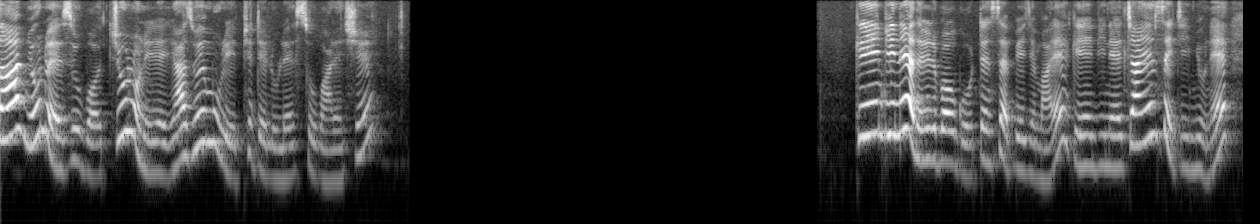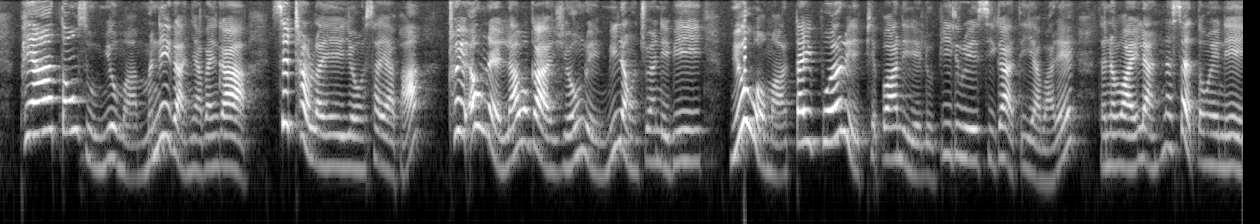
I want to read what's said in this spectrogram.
သားမျိုးနွယ်စုပေါ်ကျူးလွန်နေတဲ့ရာဇဝတ်မှုတွေဖြစ်တယ်လို့လည်းဆိုပါတယ်ရှင်။ ပြည်နယ်တဲ့တဲ့ဘောကိုတင်ဆက်ပေးခြင်းပါတယ်။ကရင်ပြည်နယ်ကြာရင်စိတ်ကြီးမြို့နယ်ဖျားသုံးစုမြို့မှာမနေ့ကညပိုင်းကစစ်ထောက်လိုင်းရဲရုံဆက်ရပါထွေအုပ်နဲ့လာဝကရုံးတွေမိလောင်ကျွမ်းနေပြီးမြို့ပေါ်မှာတိုက်ပွဲတွေဖြစ်ပွားနေတယ်လို့ပြည်သူတွေစီကသိရပါတယ်။ဇန်နဝါရီလ23ရက်နေ့ည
